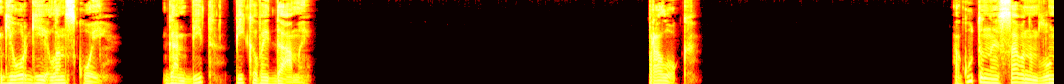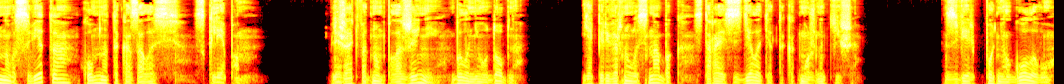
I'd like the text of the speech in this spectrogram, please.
Георгий Ланской. Гамбит пиковой дамы. Пролог. Окутанная саваном лунного света, комната казалась склепом. Лежать в одном положении было неудобно. Я перевернулась на бок, стараясь сделать это как можно тише. Зверь поднял голову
